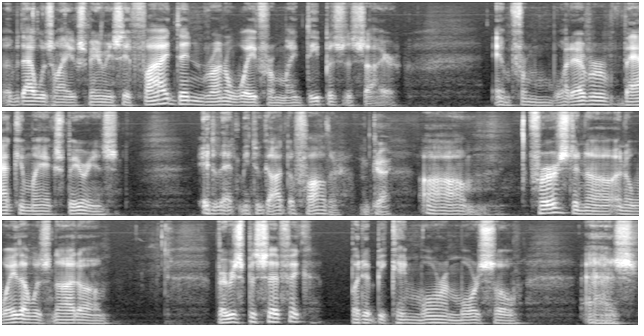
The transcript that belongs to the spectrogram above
that was my experience. If I didn't run away from my deepest desire, and from whatever vacuum I experienced, it led me to God the Father Okay. um, first in a in a way that was not um, very specific, but it became more and more so as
